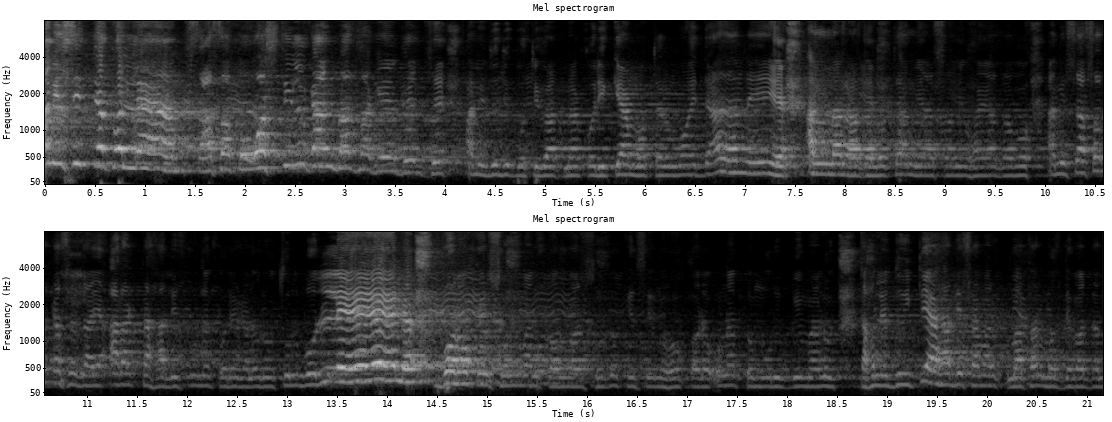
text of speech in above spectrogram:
আমি চিন্তা করলাম, চাচা তো অশ্লীল গান বাজনা গেয়ে ফেলছে আমি যদি প্রতিবাদ না করি কেমতের ময়দানে আল্লাহর আদালতে আমি আসামি হয়ে যাব। আমি চাচার কাছে যাই আর একটা হাদিস মনে পড়ে গেল। রসুল বললেন বড়কে সম্মান করো আর ছোটকে স্নেহ করো ওনার তো মুরব্বী মানুষ। তাহলে দুইটা হাদিস আমার মাথার মধ্যে বাদান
